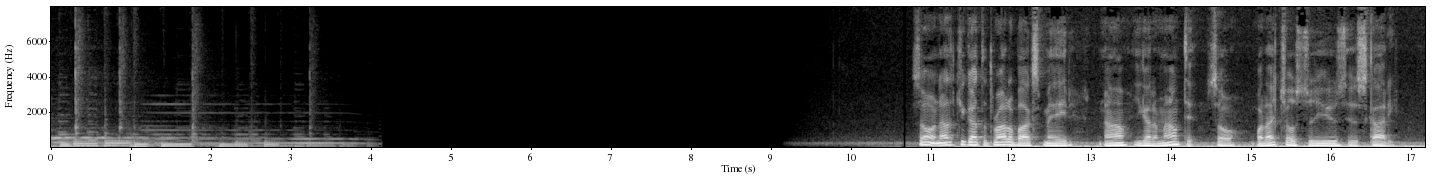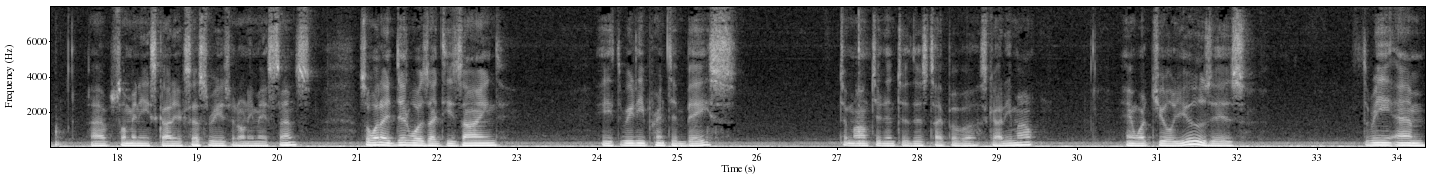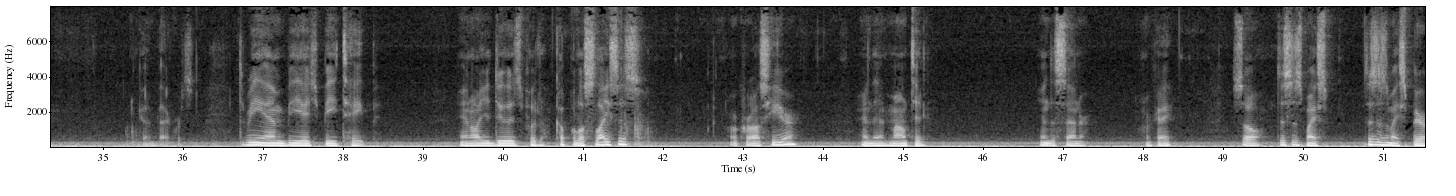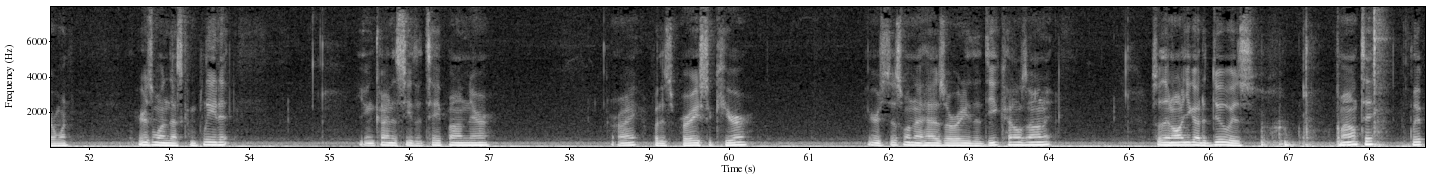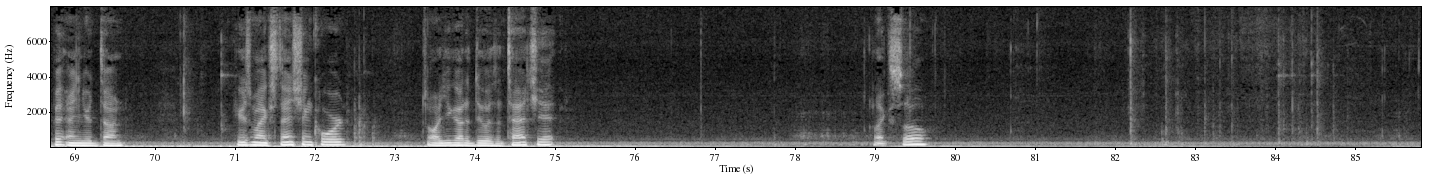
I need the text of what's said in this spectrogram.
So now that you got the throttle box made, now you got to mount it. So what I chose to use is Scotty. I have so many Scotty accessories, it only makes sense. So what I did was I designed a 3D printed base to mount it into this type of a Scotty mount. And what you'll use is 3M, got it backwards, 3M VHB tape. And all you do is put a couple of slices across here and then mount it in the center okay? So this is my this is my spare one. Here's one that's completed. You can kind of see the tape on there alright? But it's very secure. Here's this one that has already the decals on it. So then all you got to do is mount it clip it and you're done here's my extension cord so all you got to do is attach it like so.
